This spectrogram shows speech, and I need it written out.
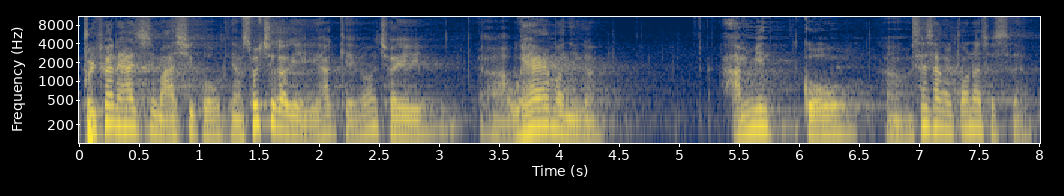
불편해 하지 마시고 그냥 솔직하게 얘기할게요. 저희 아, 외할머니가 안 믿고 어, 세상을 떠나셨어요.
